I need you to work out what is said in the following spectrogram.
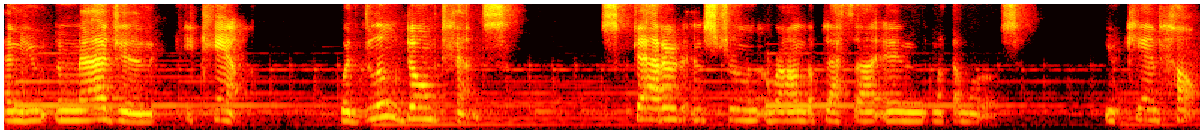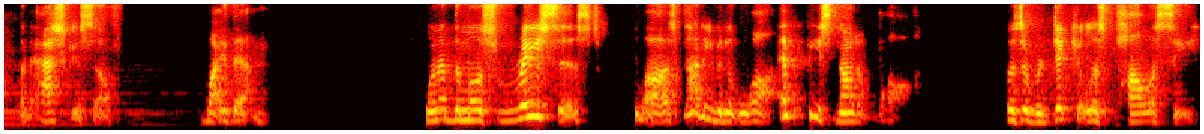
and you imagine a camp with little dome tents scattered and strewn around the plaza in Matamoros, you can't help but ask yourself, why them? One of the most racist laws, not even a law, MPP is not a law, was a ridiculous policy.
